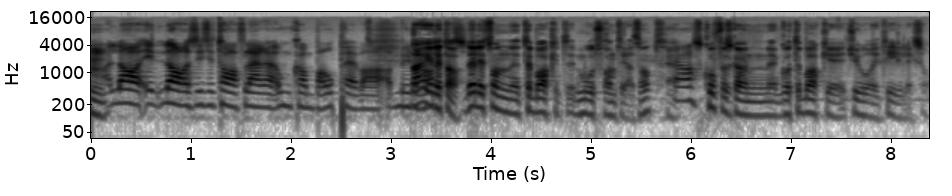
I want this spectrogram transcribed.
Mm. la, la oss ikke ta flere omkamper oppheve. Nei, litt. Det er litt sånn tilbake til, mot framtida. Ja. Hvorfor skal en gå tilbake 20 år i tid, liksom?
